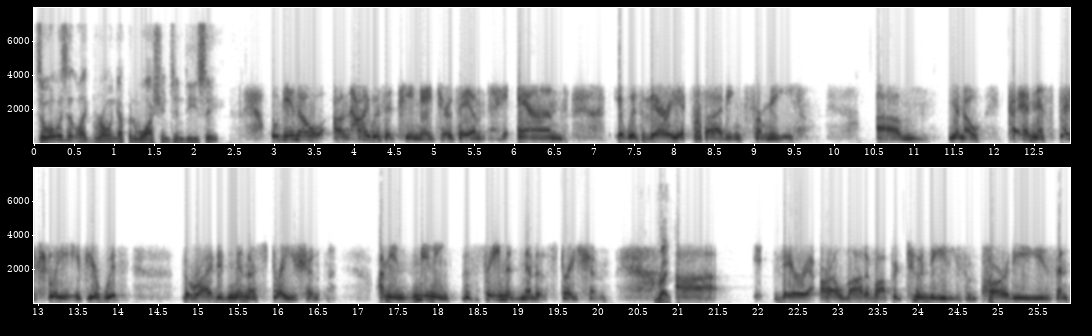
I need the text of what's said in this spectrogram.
So what was it like growing up in Washington D.C.? Well, you know, um, I was a teenager then, and it was very exciting for me. Um, you know, and especially if you're with the right administration. I mean, meaning the same administration. Right. Uh, there are a lot of opportunities and parties and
